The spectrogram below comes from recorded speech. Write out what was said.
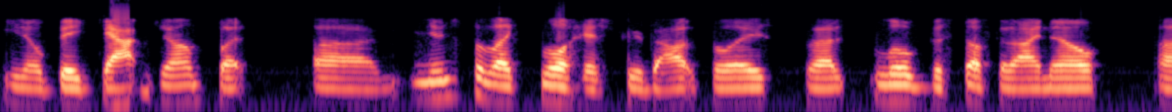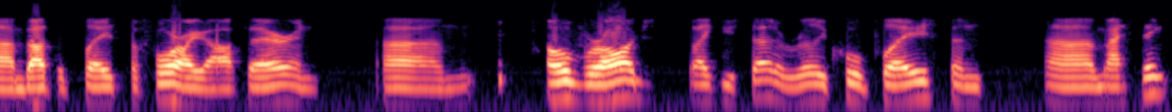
you know, big gap jump. But uh, you know, just a, like little history about the place, about a little bit of stuff that I know um, about the place before I got there, and um, overall, just like you said, a really cool place. And um, I think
